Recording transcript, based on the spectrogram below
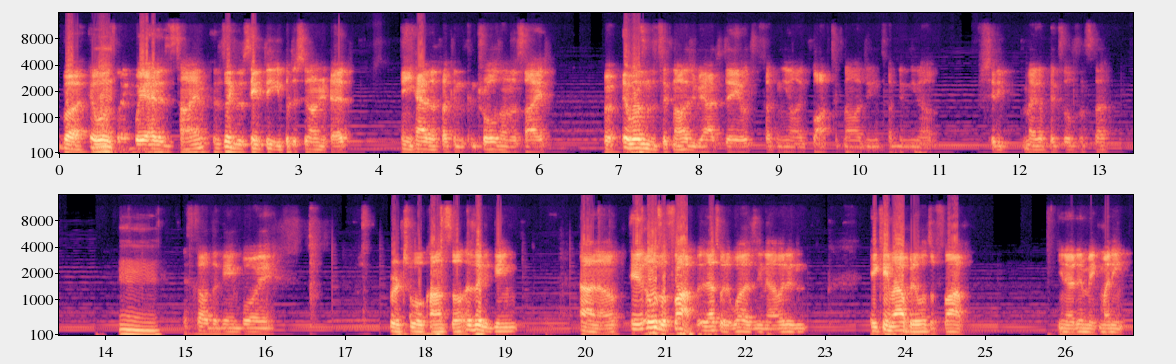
But it was like way ahead of its time. It's like the same thing. You put this shit on your head, and you have the fucking controls on the side. But it wasn't the technology we have today. It was fucking you know like block technology and fucking you know shitty megapixels and stuff. Mm. It's called the Game Boy Virtual Console. It's like a game. I don't know. It, it was a flop. That's what it was. You know, it didn't. It came out, but it was a flop. You know, it didn't make money.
